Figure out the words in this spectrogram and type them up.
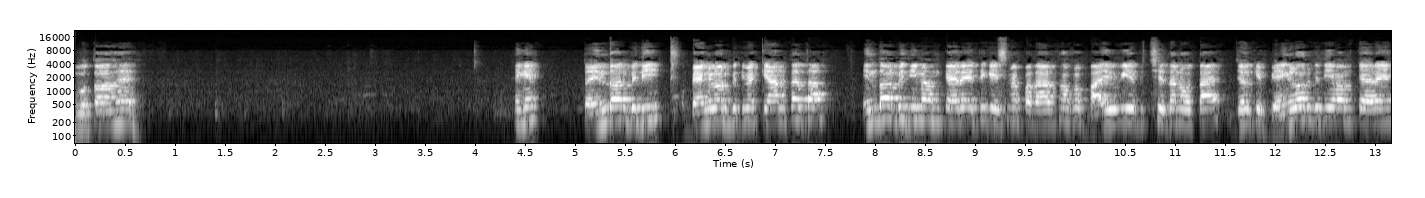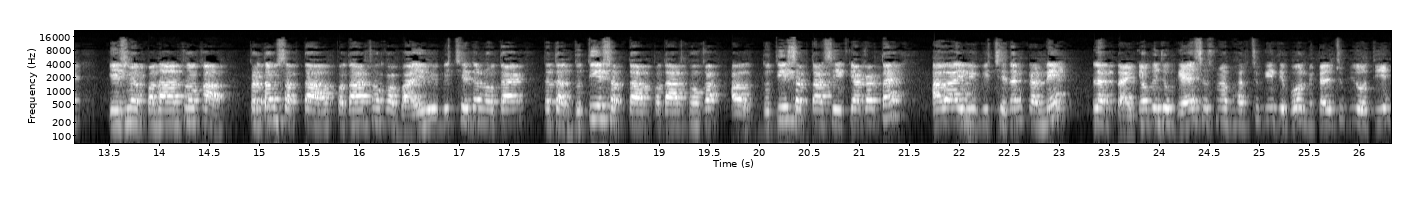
होता है। ठीक है? तो इंदौर विधि, बेंगलोर विधि में क्या अंतर था? इंदौर विधि में हम कह रहे थे कि इसमें पदार्थों का वायुवीय विच्छेदन होता है, जबकि बेंगलोर विधि में हम कह रहे हैं कि इसमें पदार्थों का प्रथम सप्ताह पदार्थों का वायुवीय विच्छेदन होता है, तथा द्वितीय सप्ताह पदार्थों का द्वितीय सप्ताह से क्या करता है? अवायुवी विच्छेदन करने लगता है, क्योंकि जो गैस उसमें भर चुकी थी, वो निकल चुकी होती है,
